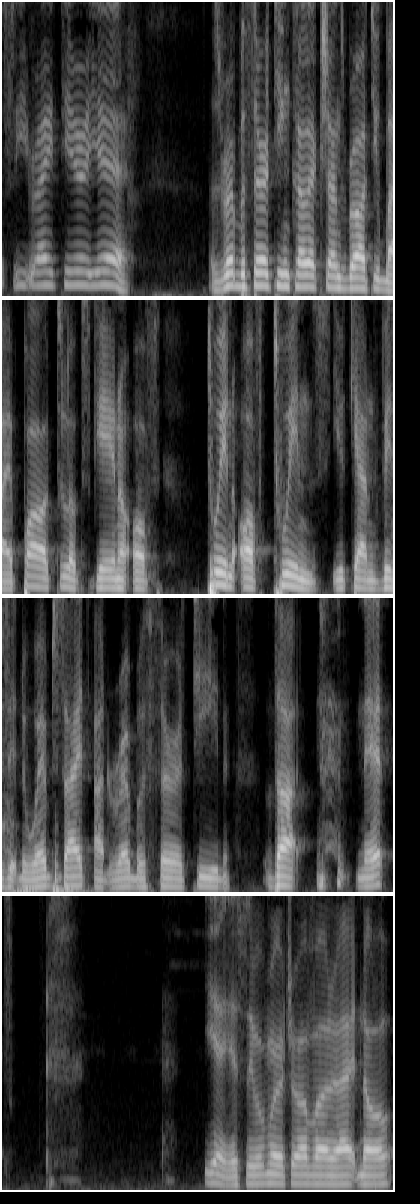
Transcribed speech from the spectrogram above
See right here, yeah. As Rebel 13 collections brought to you by Paul Tulux, gainer of Twin of Twins. You can visit the website at rebel13.net. Yeah, you see what merch over right now.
